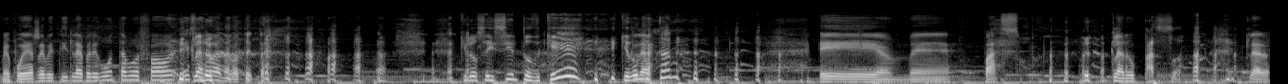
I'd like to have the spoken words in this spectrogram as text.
¿Me puedes repetir la pregunta, por favor? Eso Claro. lo van a contestar. ¿Que los 600 de qué? ¿Que dónde están? Eh, me paso. claro, paso. Claro.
